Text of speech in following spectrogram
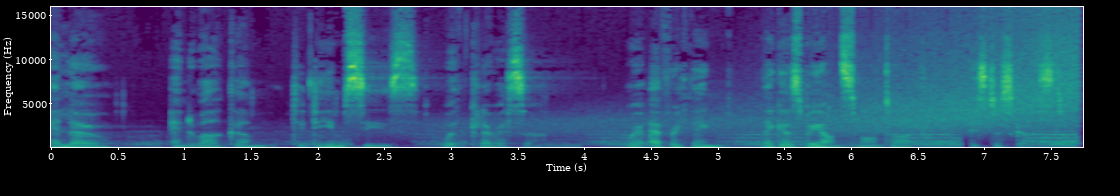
Hello, and welcome to DMCs with Clarissa, where everything that goes beyond small talk is discussed.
